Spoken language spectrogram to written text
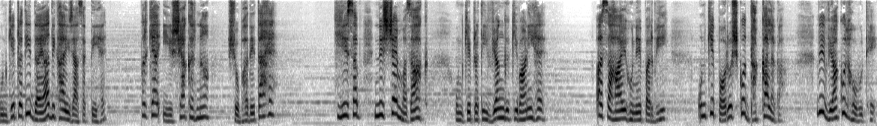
उनके प्रति दया दिखाई जा सकती है, पर क्या ईर्ष्या करना शोभा देता है? ये सब निश्चय मज़ाक, उनके प्रति व्यंग की वाणी है। असहाय होने पर भी उनके पौरुष को धक्का लगा, वे व्याकुल हो उठे।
